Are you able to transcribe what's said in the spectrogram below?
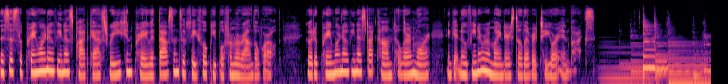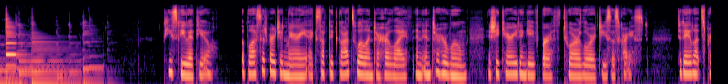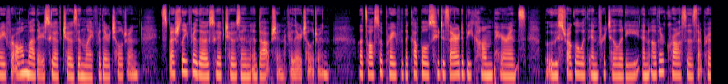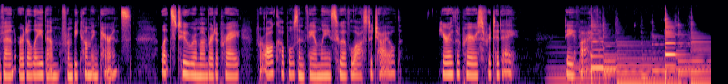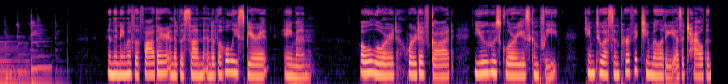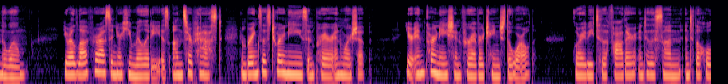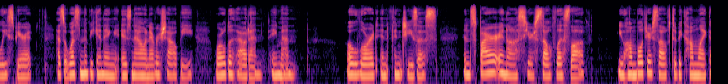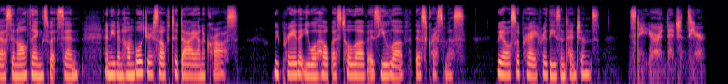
This is the Pray More Novenas podcast where you can pray with thousands of faithful people from around the world. Go to praymorenovenas.com to learn more and get novena reminders delivered to your inbox. Peace be with you. The Blessed Virgin Mary accepted God's will into her life and into her womb as she carried and gave birth to our Lord Jesus Christ. Today, let's pray for all mothers who have chosen life for their children, especially for those who have chosen adoption for their children. Let's also pray for the couples who desire to become parents but who struggle with infertility and other crosses that prevent or delay them from becoming parents. Let's too remember to pray for all couples and families who have lost a child. Here are the prayers for today. Day 5. In the name of the Father, and of the Son, and of the Holy Spirit. Amen. O Lord, Word of God, you whose glory is complete, came to us in perfect humility as a child in the womb. Your love for us and your humility is unsurpassed and brings us to our knees in prayer and worship. Your incarnation forever changed the world. Glory be to the Father, and to the Son, and to the Holy Spirit as it was in the beginning, is now, and ever shall be, world without end. Amen. O Lord, infant Jesus, inspire in us your selfless love. You humbled yourself to become like us in all things but sin, and even humbled yourself to die on a cross. We pray that you will help us to love as you love this Christmas. We also pray for these intentions. State your intentions here.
